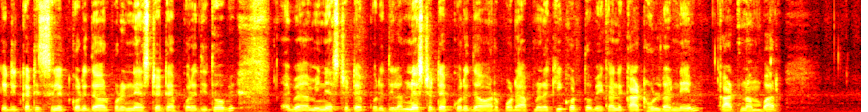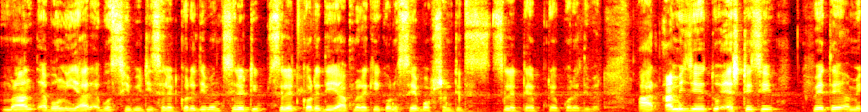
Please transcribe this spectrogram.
ক্রেডিট কার্ডটি সিলেক্ট করে দেওয়ার পরে নেক্সটে ট্যাপ করে দিতে হবে। এবার আমি নেক্সটে ট্যাপ করে দিলাম। নেক্সটে ট্যাপ করে দেওয়ার পরে আপনারা কী করতে হবে? এখানে card holder name card number month এবং ইয়ার এবং সিবিটি সিলেক্ট করে দিবেন। সিলেক্ট সিলেক্ট করে দিয়ে আপনারা কি কোনো সেভ অপশানটি সিলেক্ট ট্যাপ করে দিবেন। আর আমি যেহেতু এসটিসি পেতে আমি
